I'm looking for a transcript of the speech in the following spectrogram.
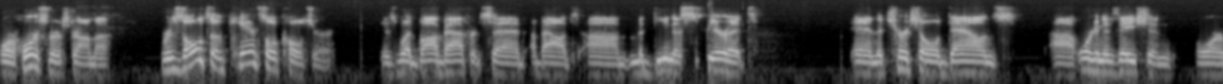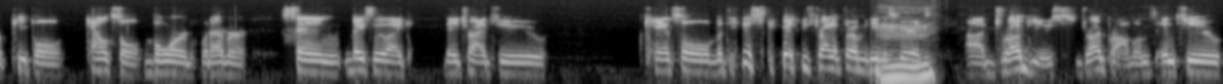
or horse versus drama. Results of cancel culture is what Bob Baffert said about um, Medina Spirit and the Churchill Downs uh, organization or people, council, board, whatever, saying basically like they tried to cancel Medina Spirit. He's trying to throw Medina Spirit's uh, drug use, drug problems into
